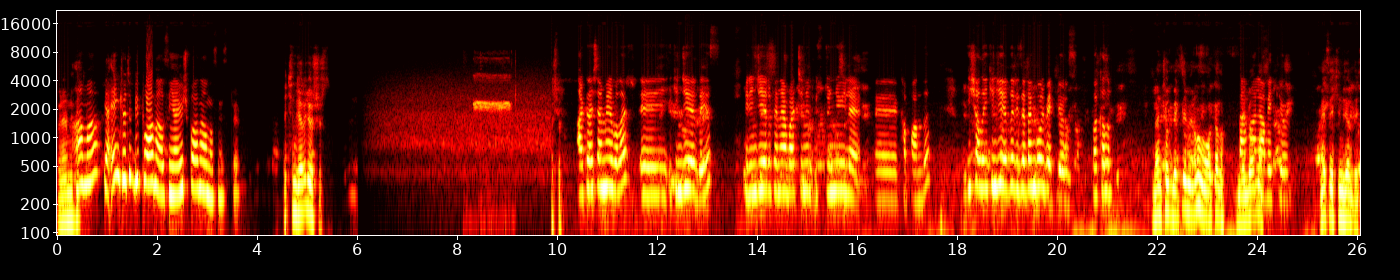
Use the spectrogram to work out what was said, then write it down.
Önemli değil. Ama ya en kötü bir puan alsın yani 3 puan almasını istiyorum. İkinci yarı görüşürüz. Arkadaşlar merhabalar. Ee, ikinci yarıdayız. Birinci yarı Fenerbahçe'nin üstünlüğüyle e, kapandı. İnşallah ikinci yarıda Rize'den gol bekliyoruz. Bakalım. Ben çok beklemiyorum ama bakalım. Ben Belli hala olmaz. bekliyorum. Neyse ikinci yarıdayız.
